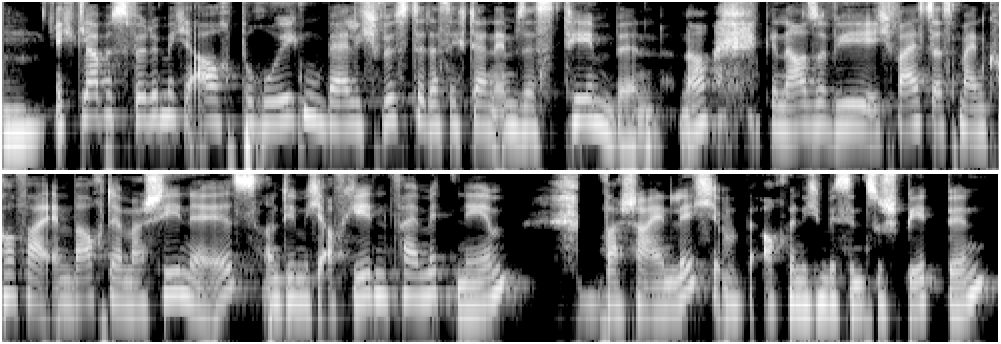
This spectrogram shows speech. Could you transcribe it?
Mhm. Ich glaube, es würde mich auch beruhigen, weil ich wüsste, dass ich dann im System bin. Ne? Genauso wie ich weiß, dass mein Koffer im Bauch der Maschine ist und die mich auf jeden Fall mitnehmen. Wahrscheinlich, auch wenn ich ein bisschen zu spät bin,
